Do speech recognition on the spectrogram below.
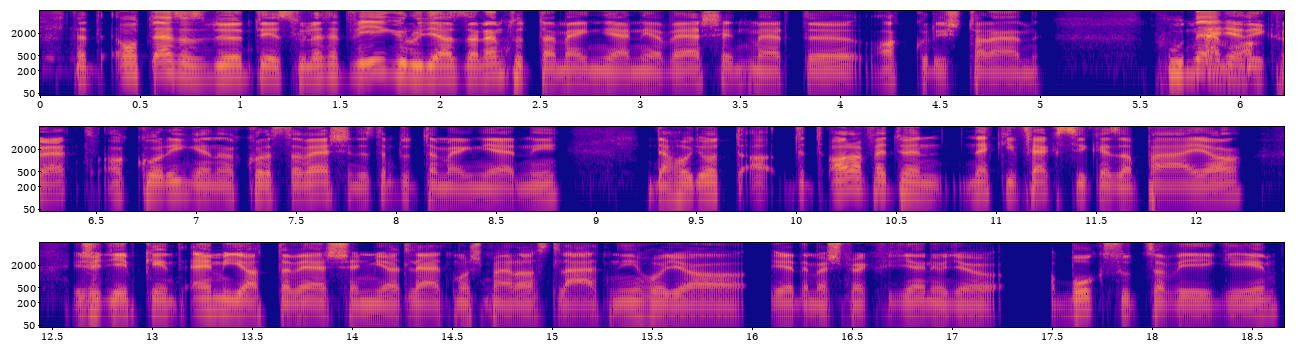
Tehát ott ez az döntés született. Végül ugye azzal nem tudta megnyerni a versenyt, mert uh, akkor is talán Hú, nem, Negyedik ak- lett. Akkor igen, akkor azt a versenyt ezt nem tudta megnyerni, de hogy ott tehát alapvetően neki fekszik ez a pálya, és egyébként emiatt a verseny miatt lehet most már azt látni, hogy a, érdemes megfigyelni, hogy a, a box utca végén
